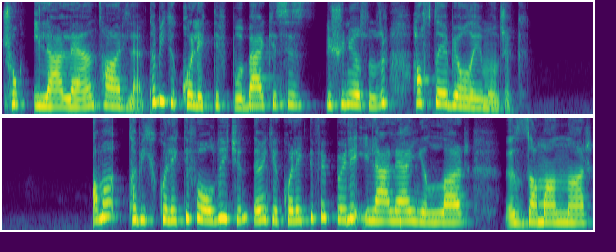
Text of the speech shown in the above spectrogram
çok ilerleyen tarihler. Tabii ki kolektif bu. Belki siz düşünüyorsunuzdur haftaya bir olayım olacak. Ama tabii ki kolektif olduğu için demek ki kolektif hep böyle ilerleyen yıllar, e, zamanlar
